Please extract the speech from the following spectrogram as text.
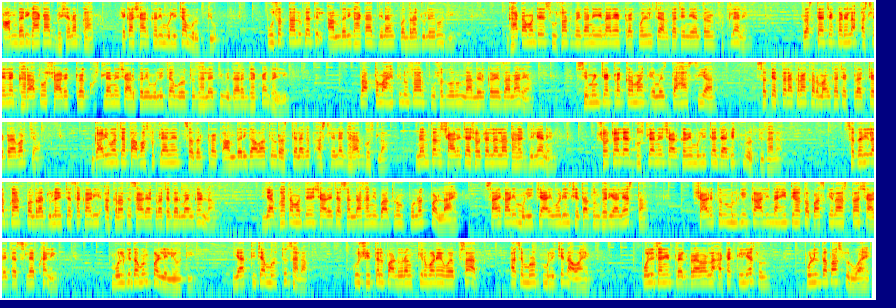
आमदरी घाटात भीषण अपघात एका शाळकरी मुलीचा मृत्यू. पुसद तालुक्यातील आमदरी घाटात दिनांक पंधरा जुलै रोजी घाटामध्ये सुसाट वेगाने येणाऱ्या ट्रकवरील चालकाचे नियंत्रण सुटल्याने रस्त्याच्या कडेला असलेल्या घरात व शाळेत ट्रक घुसल्याने शाळकरी मुलीचा मृत्यू झाल्याची विदारक घटना घडली. प्राप्त माहितीनुसार पुसदवरून नांदेडकडे जाणाऱ्या सिमेंटच्या ट्रक क्रमांक एम एस दहा सी आर सत्याहत्तर अकरा क्रमांकाच्या ट्रकच्या ड्रायव्हरच्या गाडीवरचा ताबा सुटल्याने सदर ट्रक आमदारी गावातील रस्त्यालगत असलेल्या घरात घुसला. नंतर शाळेच्या शौचालयाला धडक दिल्याने शौचालयात घुसल्याने शाळकरी मुलीच्या जागीच मृत्यू झाला. सदरील अपघात पंधरा जुलैच्या सकाळी अकरा ते साडे अकराच्या दरम्यान घडला. या अपघातामध्ये शाळेच्या संडास आणि बाथरूम पुनत पडला आहे. सायंकाळी मुलीचे आईवडील शेतातून घरी आले असता शाळेतून मुलगी का आली नाही तेव्हा तपास केला असता शाळेच्या स्लॅबखाली मुलगी दबून पडलेली होती. यात तिचा मृत्यू झाला. कुशीतल पांडुरंग किरवडे वय सात असे मृत मुलीचे नाव आहे. पोलिसांनी ट्रक ड्रायव्हरला अटक केली असून पुढील तपास सुरू आहे.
